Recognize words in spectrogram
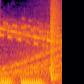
Música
